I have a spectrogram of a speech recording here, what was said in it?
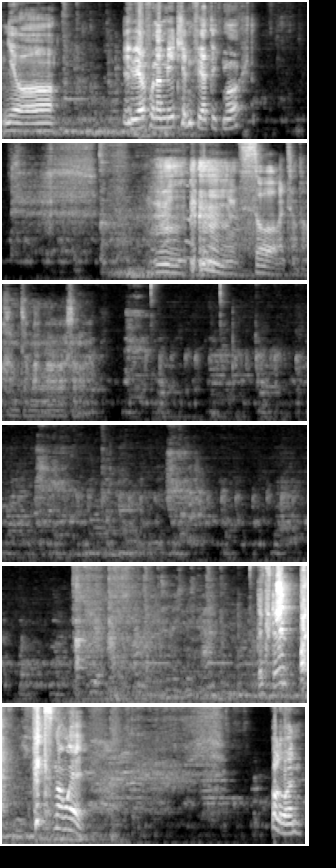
Ja. Ich wäre von einem Mädchen fertig gemacht. So, jetzt machen wir was. Nicht wahr? Bleib stehen! Mann, fix nochmal! Verloren.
